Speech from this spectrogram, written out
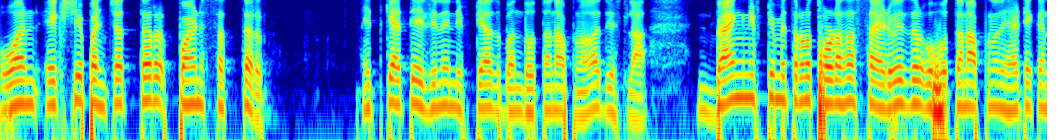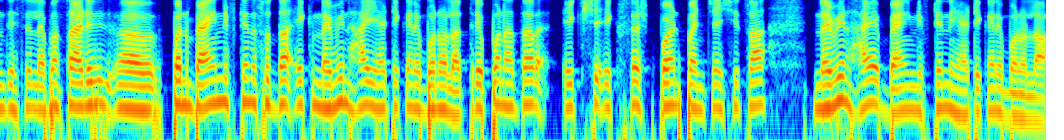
वन एकशे पंच्याहत्तर पॉईंट सत्तर. इतक्या तेजीने निफ्टी आज बंद होताना आपल्याला दिसला. बँक निफ्टी मित्रांनो थोडासा साईडवेज होताना आपल्याला ह्या ठिकाणी दिसलेला आहे. पण साईडवेज पण बँक निफ्टीने सुद्धा एक नवीन हाय ह्या ठिकाणी बनवला. त्रेपन्न हजार एकशे एकसष्ट पॉईंट पंच्याऐंशीचा नवीन हाय बँक निफ्टीने ह्या ठिकाणी बनवला.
